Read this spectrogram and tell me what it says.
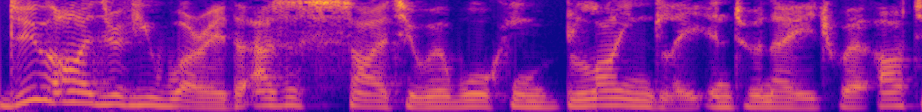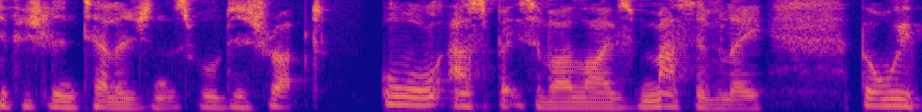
Do either of you worry that as a society we're walking blindly into an age where artificial intelligence will disrupt all aspects of our lives massively, but we,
